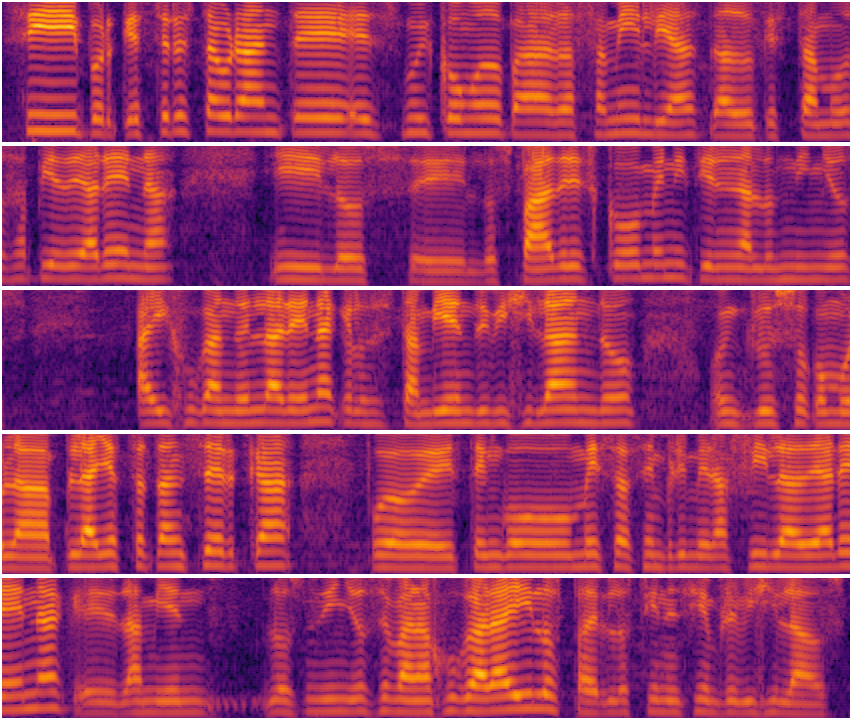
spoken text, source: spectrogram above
Sí, porque este restaurante es muy cómodo para las familias, dado que estamos a pie de arena y los, eh, los padres comen y tienen a los niños ahí jugando en la arena que los están viendo y vigilando, o incluso como la playa está tan cerca, pues tengo mesas en primera fila de arena, que también los niños se van a jugar ahí, los padres los tienen siempre vigilados.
